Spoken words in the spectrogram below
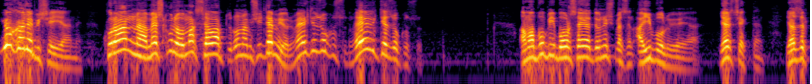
Yok öyle bir şey yani. Kur'an'la meşgul olmak sevaptır. Ona bir şey demiyorum. Herkes okusun. Herkes okusun. Ama bu bir borsaya dönüşmesin. Ayıp oluyor ya. Gerçekten. Yazık.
